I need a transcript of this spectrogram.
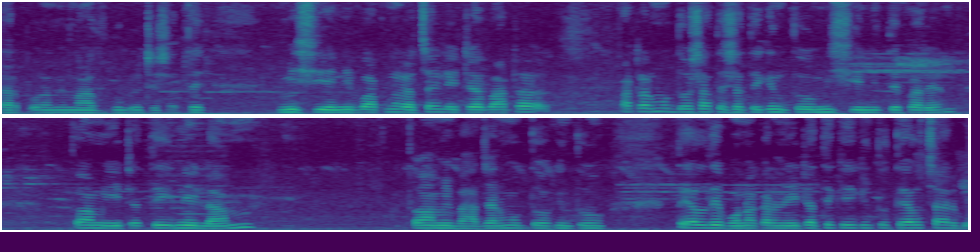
তারপর আমি মাছগুলো এটার সাথে মিশিয়ে নিব। আপনারা চাইলে এটা বাটা পাটার মধ্যেও সাথে সাথে কিন্তু মিশিয়ে নিতে পারেন। তো আমি এটাতেই নিলাম। তো আমি ভাজার মধ্যেও কিন্তু তেল দেবো না, কারণ এটা থেকেই কিন্তু তেল ছাড়বে।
